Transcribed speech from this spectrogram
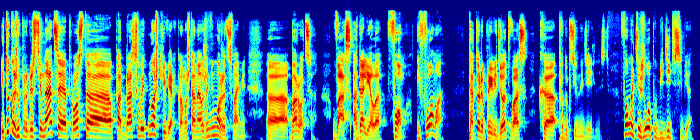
И тут уже прокрастинация просто подбрасывает ножки вверх, потому что она уже не может с вами э, бороться. вас одолела фома. И фома, который приведет вас к продуктивной деятельности. Фома тяжело победить в себе.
